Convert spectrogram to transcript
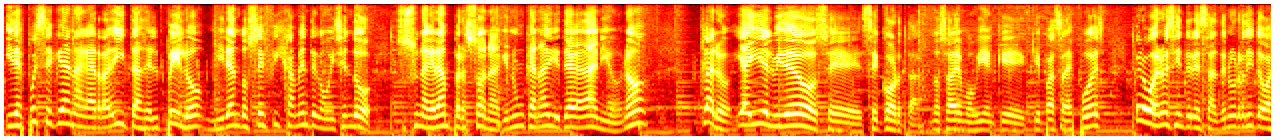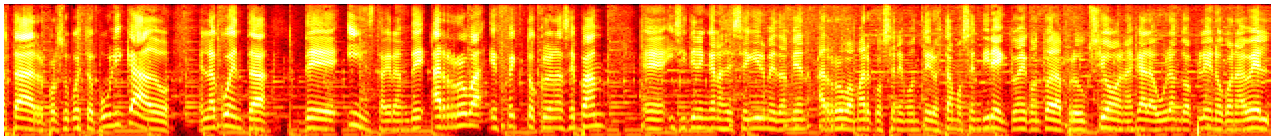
Y después se quedan agarraditas del pelo, mirándose fijamente como diciendo, sos una gran persona, que nunca nadie te haga daño, ¿no? Claro, y ahí el video se, se corta. No sabemos bien qué, qué pasa después. Pero bueno, es interesante. En un ratito va a estar, por supuesto, publicado en la cuenta de Instagram de arroba efecto clonacepam. Eh, y si tienen ganas de seguirme también, arroba Marcos. Montero. Estamos en directo eh, con toda la producción, acá laburando a pleno con Abel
